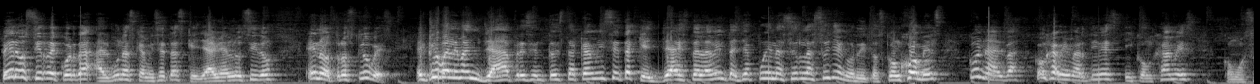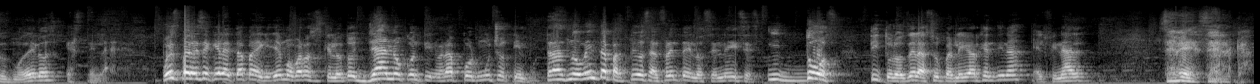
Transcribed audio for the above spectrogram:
pero sí recuerda algunas camisetas que ya habían lucido en otros clubes. El club alemán ya presentó esta camiseta que ya está a la venta, ya pueden hacer la suya gorditos con Hummels, con Alba, con Javi Martínez y con James como sus modelos estelares. Pues parece que la etapa de Guillermo Barros Esqueloto ya no continuará por mucho tiempo. Tras 90 partidos al frente de los Ceneices y dos títulos de la Superliga Argentina, el final se ve cerca.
